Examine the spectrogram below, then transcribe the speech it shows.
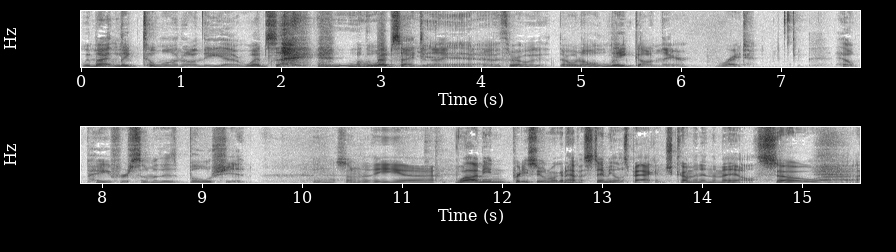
we might link to one on the uh, website on the website tonight. yeah. Uh, throw a, throw an old link on there. Right. Help pay for some of this bullshit. Yeah, some of the uh, well, I mean, pretty soon we're gonna have a stimulus package coming in the mail. So uh,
